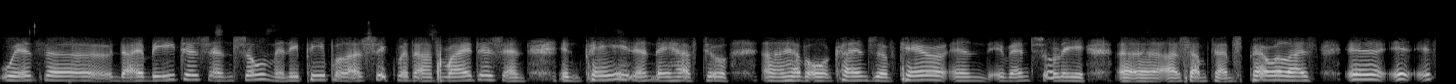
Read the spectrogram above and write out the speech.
with uh, diabetes, and so many people are sick with arthritis and in pain, and they have to uh, have all kinds of care, and eventually uh, are sometimes paralyzed. Uh, it, it's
